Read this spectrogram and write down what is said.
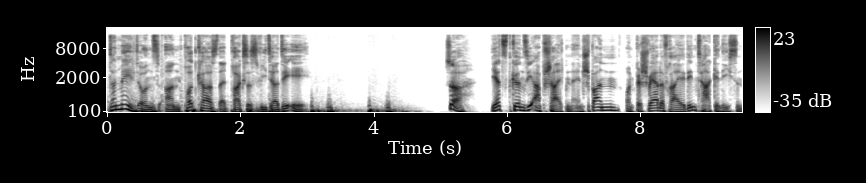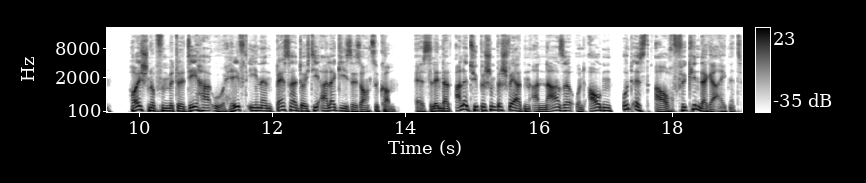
Dann mailt uns an podcast.praxisvita.de. So, jetzt können Sie abschalten, entspannen und beschwerdefrei den Tag genießen. Heuschnupfenmittel DHU hilft Ihnen, besser durch die Allergiesaison zu kommen. Es lindert alle typischen Beschwerden an Nase und Augen und ist auch für Kinder geeignet.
